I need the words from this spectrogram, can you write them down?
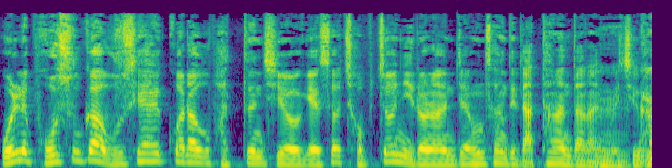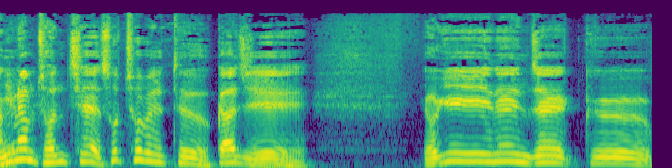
원래 보수가 우세할 거라고 봤던 지역에서 접전이 일어나는 현상들이 나타난다는 거예요. 지금 네. 강남 전체 소초벨트까지 여기는 이제 그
